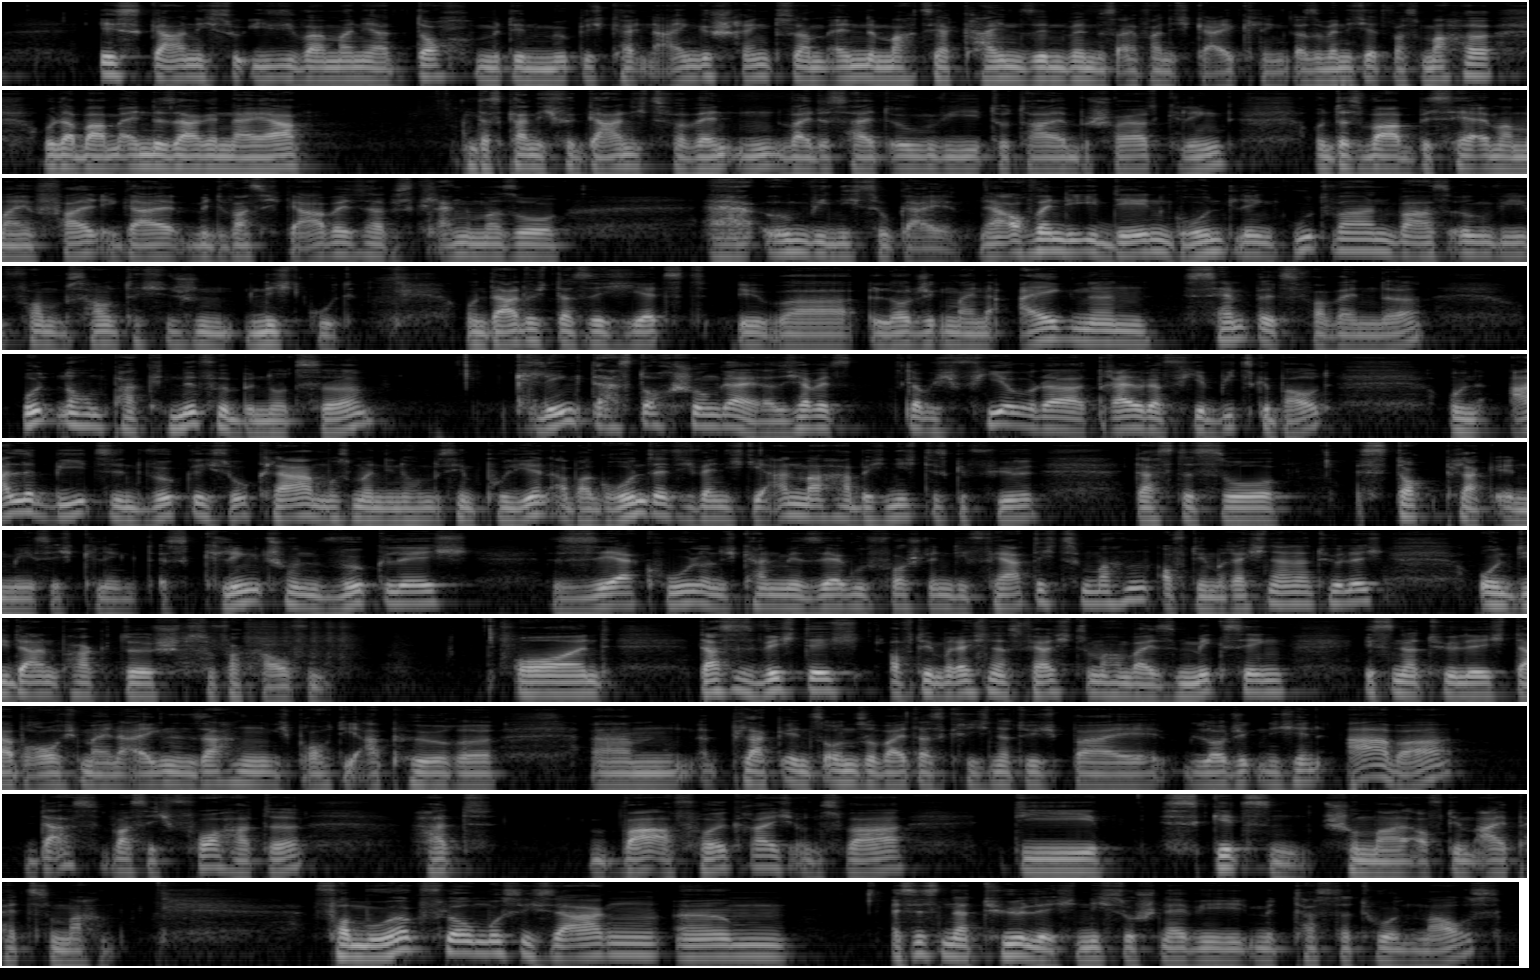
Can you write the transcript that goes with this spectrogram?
ist gar nicht so easy, weil man ja doch mit den Möglichkeiten eingeschränkt ist. Am Ende macht es ja keinen Sinn, wenn es einfach nicht geil klingt. Also wenn ich etwas mache und aber am Ende sage, naja, das kann ich für gar nichts verwenden, weil das halt irgendwie total bescheuert klingt. Und das war bisher immer mein Fall, egal mit was ich gearbeitet habe. Es klang immer so, ja, irgendwie nicht so geil. Ja, auch wenn die Ideen grundlegend gut waren, war es irgendwie vom Soundtechnischen nicht gut. Und dadurch, dass ich jetzt über Logic meine eigenen Samples verwende und noch ein paar Kniffe benutze, klingt das doch schon geil. Also ich habe jetzt, glaube ich, vier oder drei oder vier Beats gebaut und alle Beats sind wirklich so klar, muss man die noch ein bisschen polieren. Aber grundsätzlich, wenn ich die anmache, habe ich nicht das Gefühl, dass das so Stock-Plugin-mäßig klingt. Es klingt schon wirklich sehr cool und ich kann mir sehr gut vorstellen, die fertig zu machen, auf dem Rechner natürlich, und die dann praktisch zu verkaufen. Und das ist wichtig, auf dem Rechner es fertig zu machen, weil das Mixing ist natürlich, da brauche ich meine eigenen Sachen, ich brauche die Abhöre, ähm, Plugins und so weiter. Das kriege ich natürlich bei Logic nicht hin. Aber das, was ich vorhatte, hat, war erfolgreich und zwar die Skizzen schon mal auf dem iPad zu machen. Vom Workflow muss ich sagen, ähm, es ist natürlich nicht so schnell wie mit Tastatur und Maus.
